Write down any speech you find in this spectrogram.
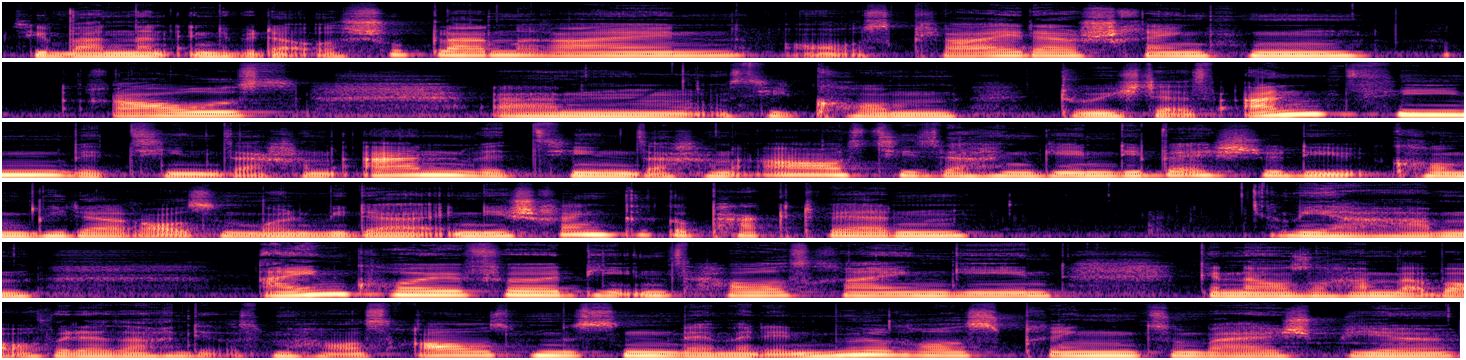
Sie wandern entweder aus Schubladen rein, aus Kleiderschränken, raus. Ähm, sie kommen durch das Anziehen. Wir ziehen Sachen an, wir ziehen Sachen aus. Die Sachen gehen in die Wäsche, die kommen wieder raus und wollen wieder in die Schränke gepackt werden. Wir haben Einkäufe, die ins Haus reingehen. Genauso haben wir aber auch wieder Sachen, die aus dem Haus raus müssen, wenn wir den Müll rausbringen zum Beispiel.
